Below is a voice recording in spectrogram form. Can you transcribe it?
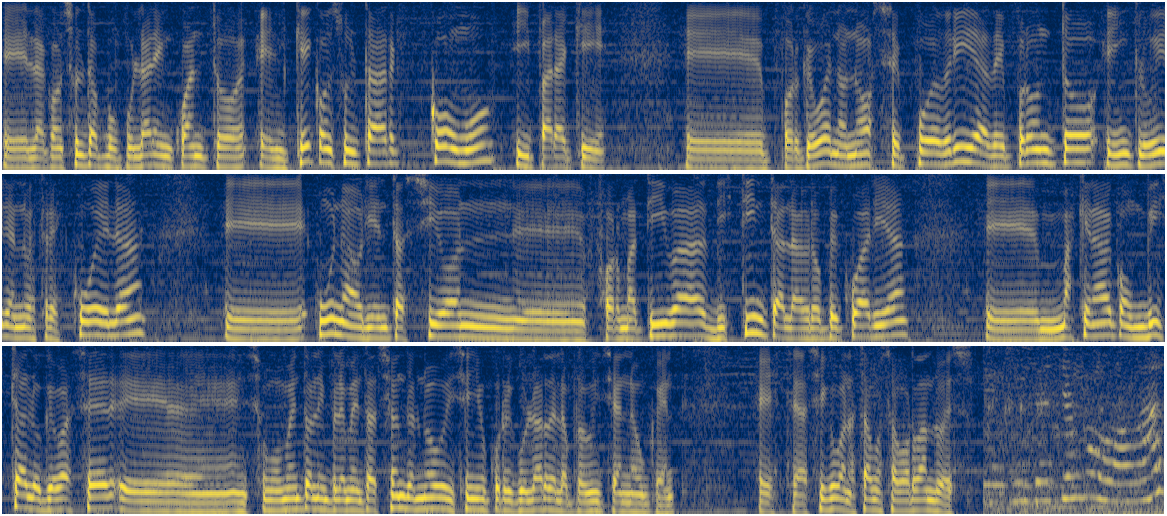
eh, la consulta popular en cuanto en qué consultar, cómo y para qué. Eh, porque bueno, no se podría de pronto incluir en nuestra escuela eh, una orientación eh, formativa distinta a la agropecuaria, más que nada con vista a lo que va a ser en su momento la implementación del nuevo diseño curricular de la provincia de Neuquén. Este, así que bueno, estamos abordando eso. Mi intención como mamá,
